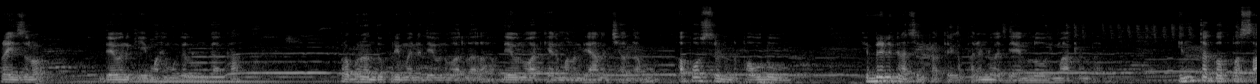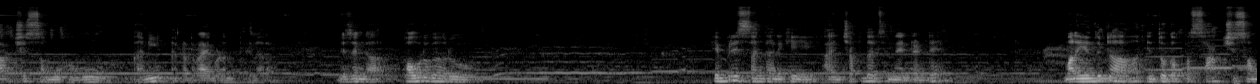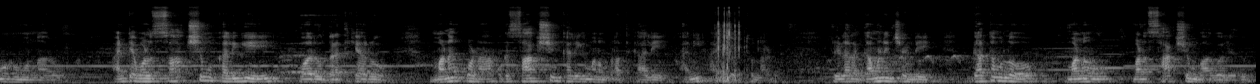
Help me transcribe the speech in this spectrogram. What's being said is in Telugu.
ప్రైజ్లో దేవునికి మహిమ కలుగును గాక. ప్రభునందు ప్రియమైన దేవుని వర్లారా దేవుని వాక్యాన్ని మనం ధ్యానం చేద్దాము. అపోస్తుడున్న పౌలు హిబ్రిల్కి రాసిన పత్రిక పన్నెండో అధ్యాయంలో ఈ మాట్లాడతారు ఇంత గొప్ప సాక్షి సమూహము అని అక్కడ రాయబడింది పిల్లరా నిజంగా పౌలు గారు హెబ్రి సంఘానికి ఆయన చెప్పదలసింది ఏంటంటే మన ఎదుట ఇంత గొప్ప సాక్షి సమూహం ఉన్నారు. అంటే వాళ్ళు సాక్ష్యము కలిగి వారు బ్రతికారు. మనం కూడా ఒక సాక్ష్యం కలిగి మనం బ్రతకాలి అని ఆయన చెబుతున్నాడు వీళ్ళ గమనించండి గతంలో మనం మన సాక్ష్యం బాగోలేదు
